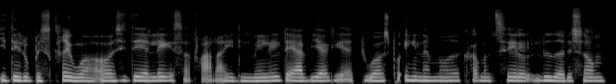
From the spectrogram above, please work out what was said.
i det du beskriver, og også i det, jeg læser fra dig i din mail, det er virkelig, at du også på en eller anden måde kommer til, lyder det som,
